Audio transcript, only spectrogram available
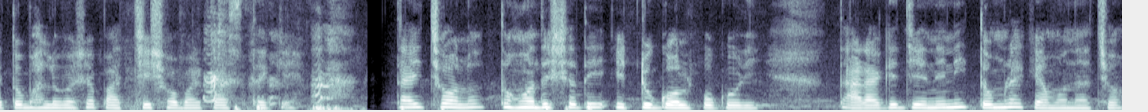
এত ভালোবাসা পাচ্ছি সবার কাছ থেকে। তাই চলো তোমাদের সাথে একটু গল্প করি। তার আগে জেনে নিই তোমরা কেমন আছো?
